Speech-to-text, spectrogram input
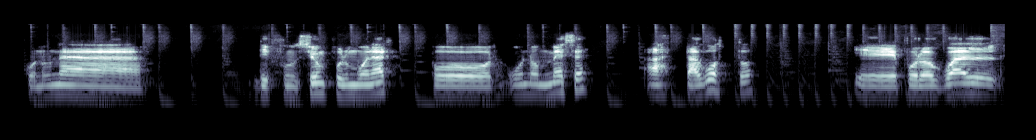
con una disfunción pulmonar por unos meses hasta agosto, por lo cual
